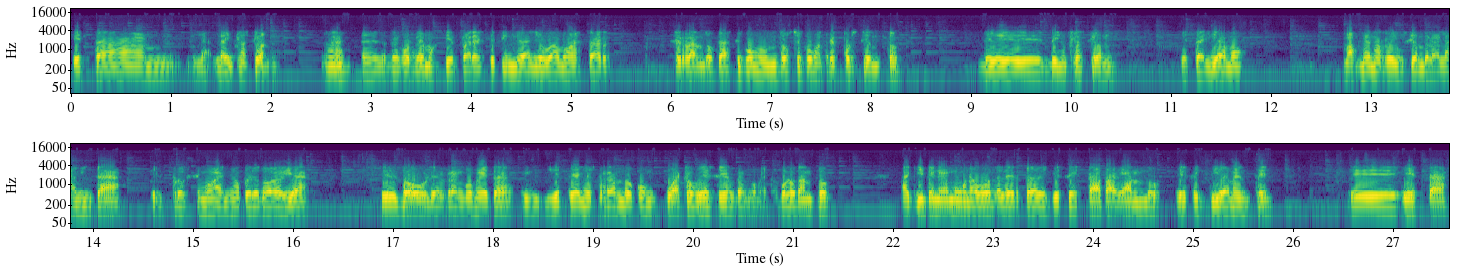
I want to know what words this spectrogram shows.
esta la, la inflación. ¿Eh? Eh, recordemos que para este fin de año vamos a estar cerrando casi con un 12,3% de, de inflación. Estaríamos más o menos reduciéndola a la mitad el próximo año, pero todavía el doble el rango meta y, este año cerrando con cuatro veces el rango meta. Por lo tanto, aquí tenemos una voz de alerta de que se está pagando efectivamente eh, estas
